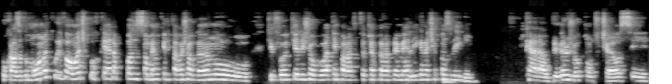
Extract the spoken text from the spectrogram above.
por causa do Mônaco e volante porque era a posição mesmo que ele estava jogando, que foi o que ele jogou a temporada que foi campeão na Premier League e na Champions League. Cara, o primeiro jogo contra o Chelsea,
